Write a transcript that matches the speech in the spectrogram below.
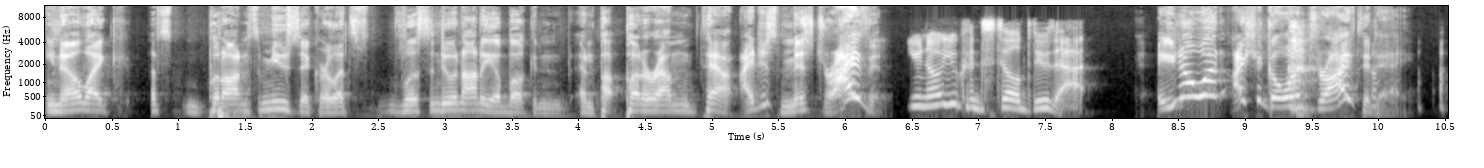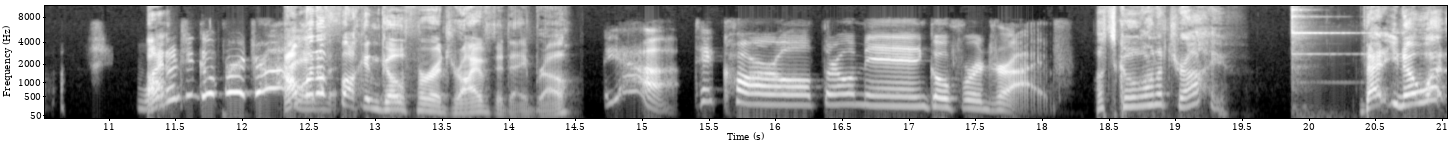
You know, like let's put on some music or let's listen to an audiobook and, and put put around the town. I just miss driving. You know, you can still do that. You know what? I should go on a drive today. Why oh. don't you go for a drive? I'm gonna fucking go for a drive today, bro. Yeah, take Carl, throw him in, go for a drive. Let's go on a drive. That you know what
